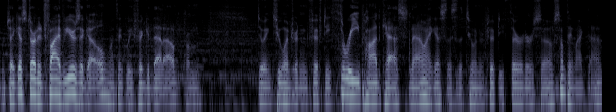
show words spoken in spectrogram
which I guess started five years ago. I think we figured that out from doing 253 podcasts now. I guess this is the 253rd or so, something like that.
